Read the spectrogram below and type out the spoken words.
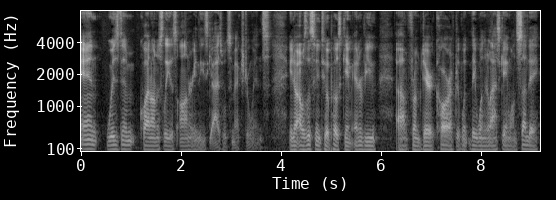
And wisdom, quite honestly, is honoring these guys with some extra wins. You know, I was listening to a post game interview um, from Derek Carr after they won their last game on Sunday,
